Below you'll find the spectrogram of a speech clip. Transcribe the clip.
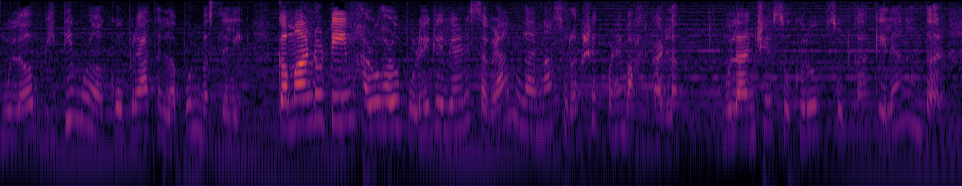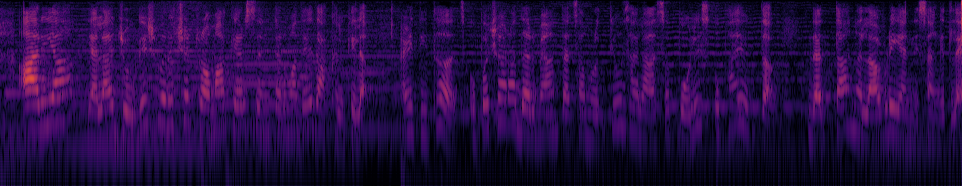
मुलं भीतीमुळं कोपऱ्यात लपून बसलेली. कमांडो टीम हळूहळू पुढे गेली आणि सगळ्या मुलांना सुरक्षितपणे बाहेर काढलं. मुलांची सुखरूप सुटका केल्यानंतर आर्या याला जोगेश्वरीच्या ट्रॉमा केअर सेंटरमध्ये दाखल केलं. आणि तिथंच उपचारादरम्यान त्याचा मृत्यू झाला असं पोलीस उपायुक्त दत्ता नलावडे यांनी सांगितलंय.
